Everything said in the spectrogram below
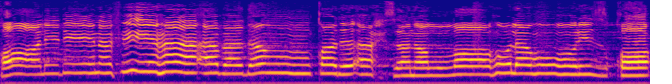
خالدين فيها أبدا. قد أحسن الله له رزقا.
